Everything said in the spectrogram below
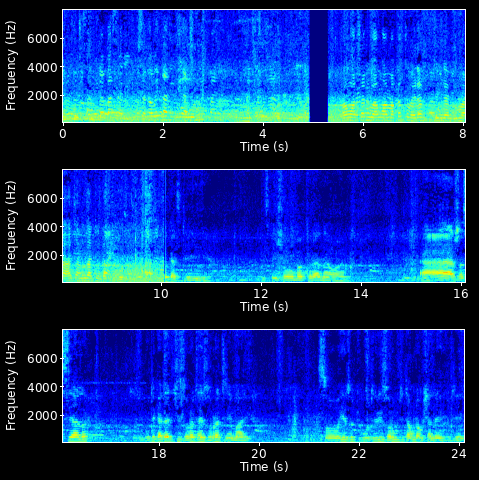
chamunobatsira inototisimbira basa redu saka wekazde hatiifani hatitoia vamwe vashandi vamwe makastoma eda kutengera ndima acho anenge atenga kugora workers day special makore anawa ah, zvasiyana. Kuti kata tichizorora taizorora tine mari. So iyezvo tiri zuva rokuti takuda kushanda everyday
